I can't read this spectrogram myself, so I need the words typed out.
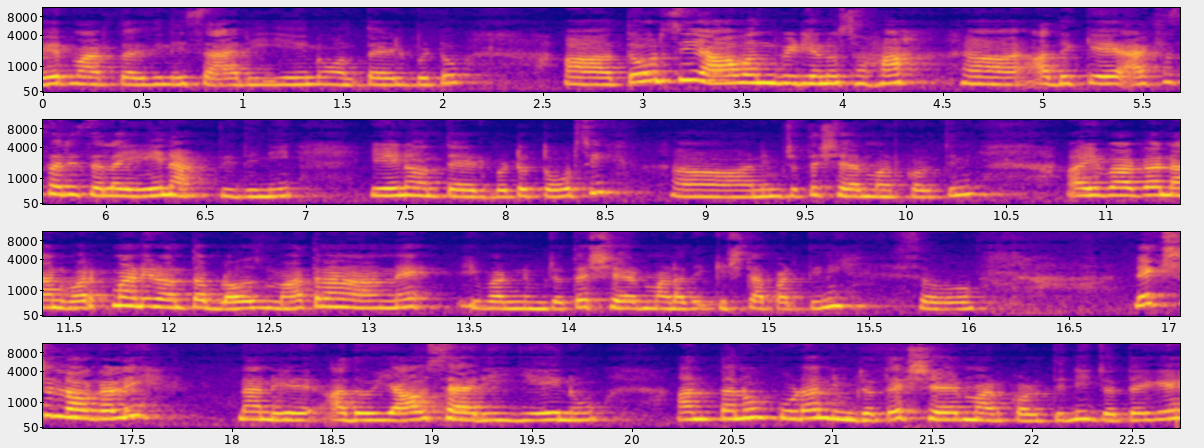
ವೇರ್ ಮಾಡ್ತಾ ಇದ್ದೀನಿ ಸ್ಯಾರಿ ಏನು ಅಂತ ಹೇಳ್ಬಿಟ್ಟು ತೋರಿಸಿ ಆ ಒಂದು ವಿಡಿಯೋನು ಸಹ ಅದಕ್ಕೆ ಆಕ್ಸಸರೀಸ್ ಎಲ್ಲ ಏನು ಹಾಕ್ತಿದ್ದೀನಿ, ಏನು ಅಂತ ಹೇಳ್ಬಿಟ್ಟು ತೋರಿಸಿ ನಿಮ್ಮ ಜೊತೆ ಶೇರ್ ಮಾಡ್ಕೊಳ್ತೀನಿ. ಇವಾಗ ನಾನು ವರ್ಕ್ ಮಾಡಿರೋಂಥ ಬ್ಲೌಸ್ ಮಾತ್ರ ನಾನೇ ಇವಾಗ ನಿಮ್ಮ ಜೊತೆ ಶೇರ್ ಮಾಡೋದಕ್ಕೆ ಇಷ್ಟಪಡ್ತೀನಿ. ಸೊ ನೆಕ್ಸ್ಟ್ ಲಾಗಲ್ಲಿ ನಾನು ಅದು ಯಾವ ಸ್ಯಾರಿ ಏನು ಅಂತಲೂ ಕೂಡ ನಿಮ್ಮ ಜೊತೆ ಶೇರ್ ಮಾಡ್ಕೊಳ್ತೀನಿ. ಜೊತೆಗೆ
